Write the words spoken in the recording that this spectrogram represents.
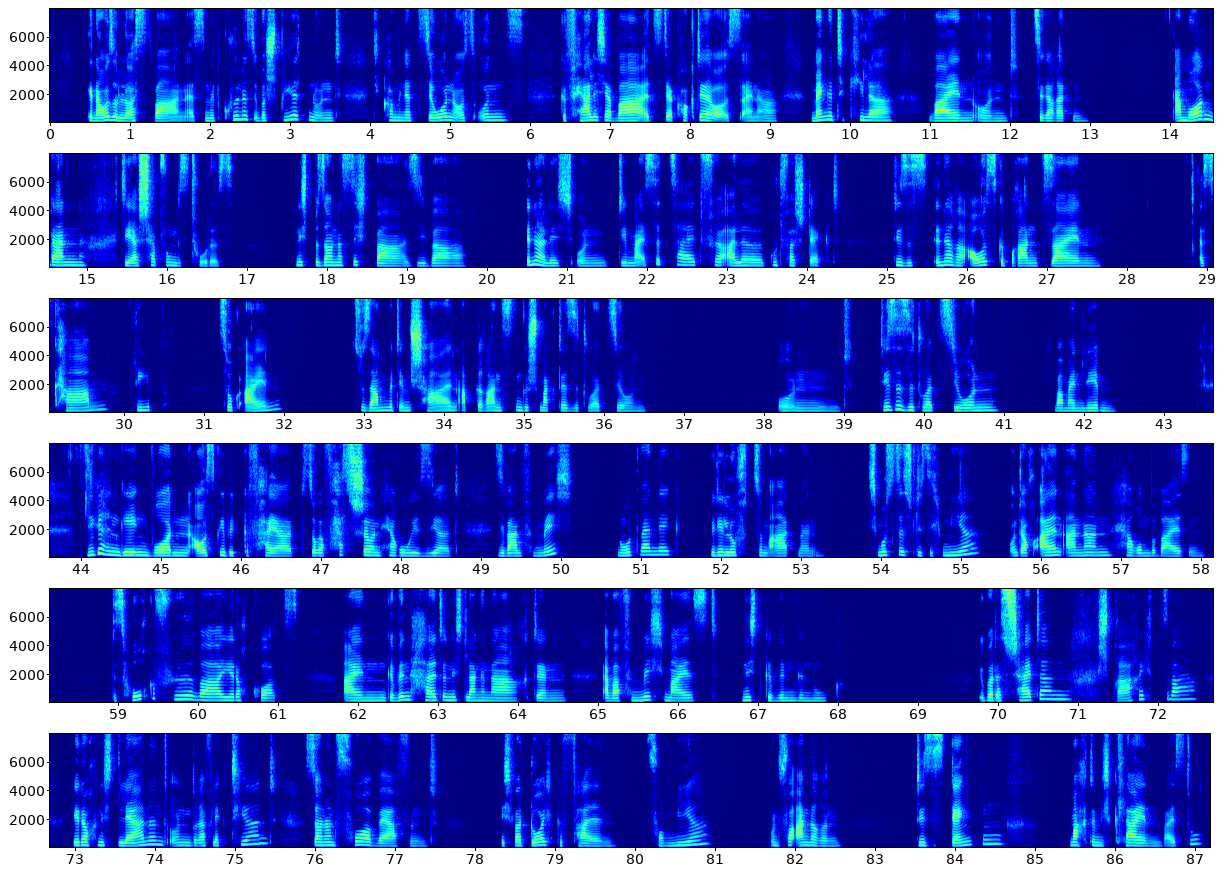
genauso lost waren, es mit Coolness überspielten und die Kombination aus uns gefährlicher war als der Cocktail aus einer Menge Tequila, Wein und Zigaretten. Am Morgen dann die Erschöpfung des Todes. Nicht besonders sichtbar, sie war innerlich und die meiste Zeit für alle gut versteckt. Dieses innere Ausgebranntsein. Es kam, blieb, zog ein, zusammen mit dem schalen, abgeranzten Geschmack der Situation. Und diese Situation war mein Leben. Siege hingegen wurden ausgiebig gefeiert, sogar fast schon heroisiert. Sie waren für mich notwendig wie die Luft zum Atmen. Ich musste es schließlich mir und auch allen anderen herum beweisen. Das Hochgefühl war jedoch kurz. Ein Gewinn halte nicht lange nach, denn er war für mich meist nicht Gewinn genug. Über das Scheitern sprach ich zwar, jedoch nicht lernend und reflektierend, sondern vorwerfend. Ich war durchgefallen vor mir und vor anderen. Dieses Denken machte mich klein, weißt du?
